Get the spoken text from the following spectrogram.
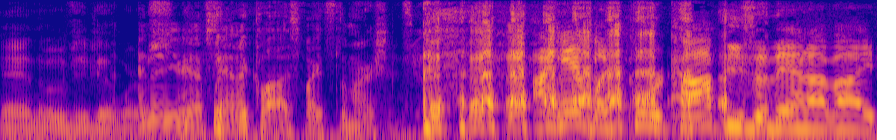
and the movies get worse. And then you have Santa Claus fights the Martians. I have like four copies of that on my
